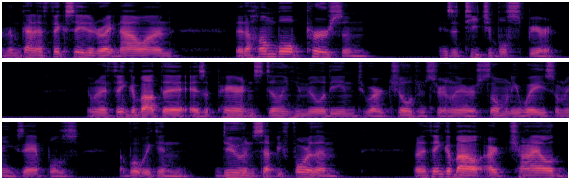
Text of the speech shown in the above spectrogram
and I'm kind of fixated right now on that a humble person is a teachable spirit. And when I think about that as a parent instilling humility into our children, certainly there are so many ways, so many examples of what we can do and set before them. But I think about our child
